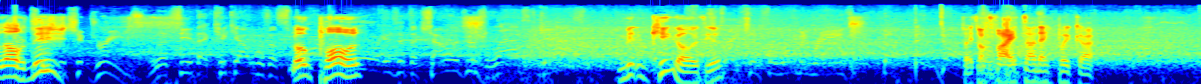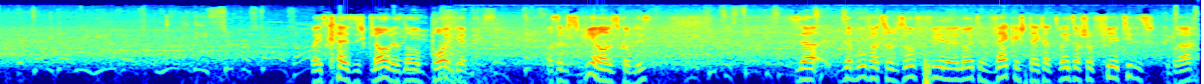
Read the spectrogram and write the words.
Und auch nicht. Long Paul mit dem King aus hier. Vielleicht noch weiter, Neckbreaker. Aber jetzt kann ich nicht glauben, dass Logan Paul hier aus dem Spear rausgekommen ist. Dieser, dieser Move hat schon so viele Leute weggesteckt, hat jetzt auch schon viele Titel gebracht.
